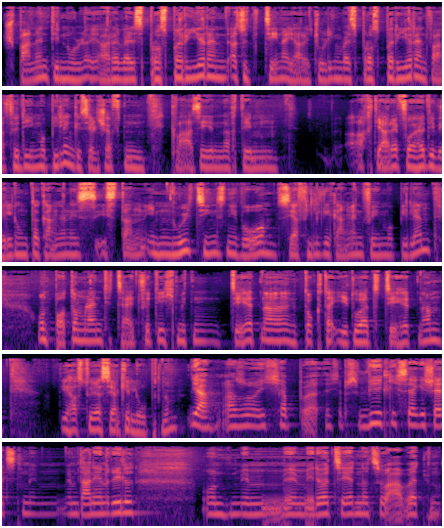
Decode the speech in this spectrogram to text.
spannend, die Nullerjahre, weil es prosperierend, also die Zehnerjahre, Entschuldigung, weil es prosperierend war für die Immobiliengesellschaften quasi nachdem acht Jahre vorher die Welt untergangen ist, ist dann im Nullzinsniveau sehr viel gegangen für Immobilien. Und Bottomline, die Zeit für dich mit dem Zehetner, Dr. Eduard Zehetner, die hast du ja sehr gelobt, ne? Ja, also ich habe ich es wirklich sehr geschätzt, mit, mit Daniel Riedl und mit, mit Eduard Zedner zu arbeiten, genau.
